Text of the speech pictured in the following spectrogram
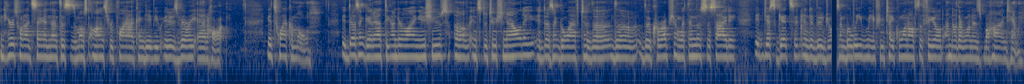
And here's what I'd say, and that this is the most honest reply I can give you. It is very ad hoc it's whack-a-mole. It doesn't get at the underlying issues of institutionality. It doesn't go after the, the, the corruption within the society. It just gets at individuals. And believe me, if you take one off the field, another one is behind him.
